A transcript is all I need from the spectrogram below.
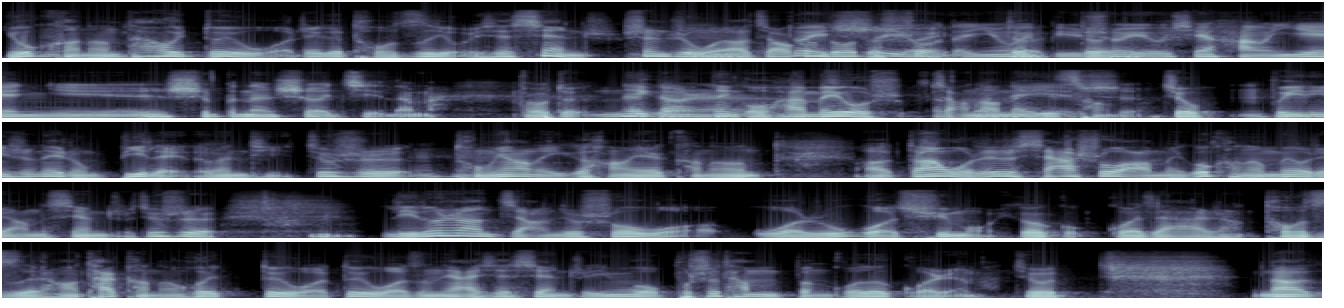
有可能他会对我这个投资有一些限制，甚至我要交更多的税。的，因为比如说有些行业你是不能涉及的嘛。哦，对，那个那个我还没有讲到那一层，就不一定是那种壁垒的问题，就是同样的一个行业，可能啊，当然我这是瞎说啊，美国可能没有这样的限制，就是理论上讲，就是说我我如果去某一个国国家然后投资，然后他可能会对我对我增加一些限制，因为我不是他们本国的国人嘛，就那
